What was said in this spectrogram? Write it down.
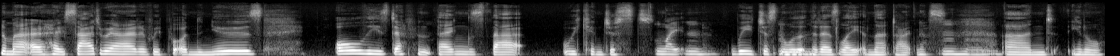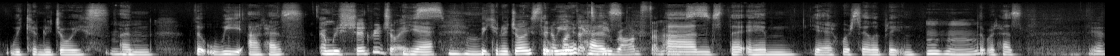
no matter how sad we are, if we put on the news, all these different things that we can just lighten. we just know that mm-hmm. there is light in that darkness. Mm-hmm. And you know we can rejoice mm-hmm. and that we are his. And we should rejoice. Yeah. We can rejoice We that don't we want are that to be his robbed from us. and that um yeah we're celebrating that we're his yeah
